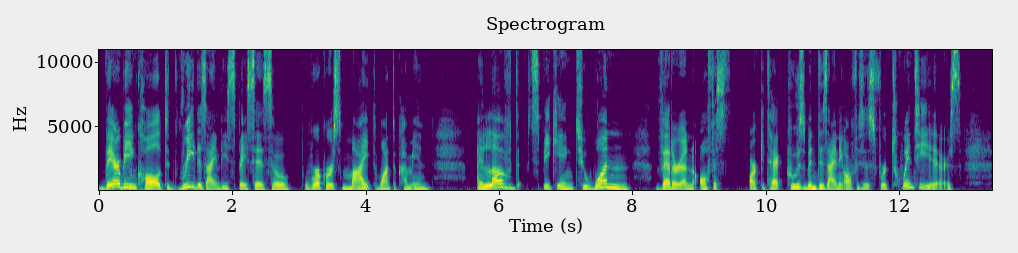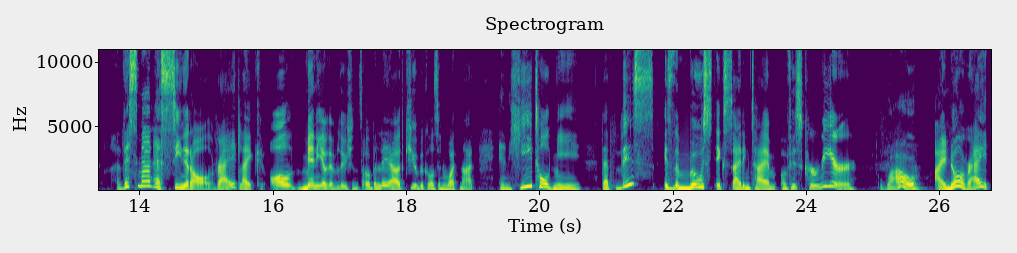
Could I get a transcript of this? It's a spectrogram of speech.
They're being called to redesign these spaces so workers might want to come in. I loved speaking to one veteran office architect who's been designing offices for 20 years. This man has seen it all, right? Like all many of the evolutions, open layout, cubicles, and whatnot. And he told me that this is the most exciting time of his career. Wow. I know, right?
